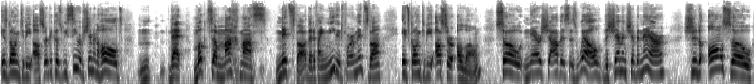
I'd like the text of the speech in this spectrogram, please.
is going to be aser because we see Rav Shimon holds that muktzah machmas mitzvah, that if I need it for a mitzvah, it's going to be aser alone. So Ner Shabbos as well, the Shemin Shebener should also,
